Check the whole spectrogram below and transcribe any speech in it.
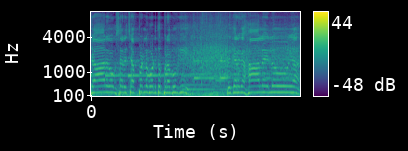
హుషారుగా ఒకసారి చప్పట్లు కొడుతూ ప్రభుకి. బిగ్గరగా హాలేలుయా.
